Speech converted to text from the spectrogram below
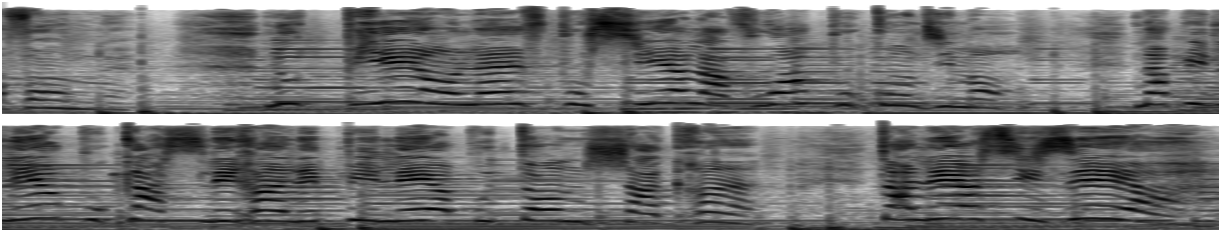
Va Nous pieds enlève poussière, la voix pour condiment. Napidléa pour casse les reins, les pour tant de chagrin. T'allais assiser à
